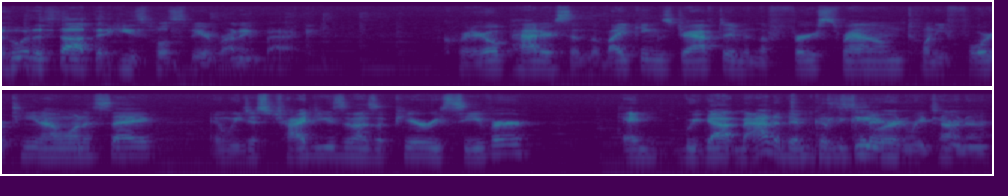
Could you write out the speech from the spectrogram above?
who would have thought that he's supposed to be a running back? Cordero Patterson, the Vikings drafted him in the first round, 2014, I want to say, and we just tried to use him as a pure receiver, and we got mad at him because he couldn't. and returner.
